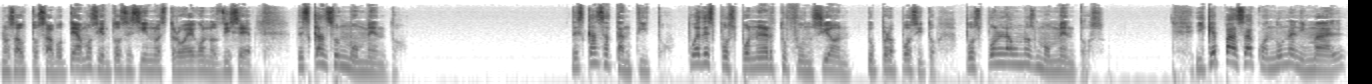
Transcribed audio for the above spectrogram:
nos autosaboteamos y entonces sí nuestro ego nos dice descansa un momento, descansa tantito, Puedes posponer tu función, tu propósito, posponla unos momentos. ¿Y qué pasa cuando un animal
